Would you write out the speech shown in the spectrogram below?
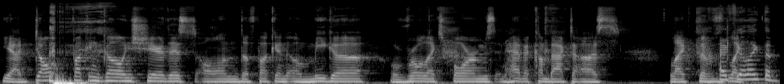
Yeah, don't fucking go and share this on the fucking Omega Rolex forms and have it come back to us. Like the I like, feel like the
